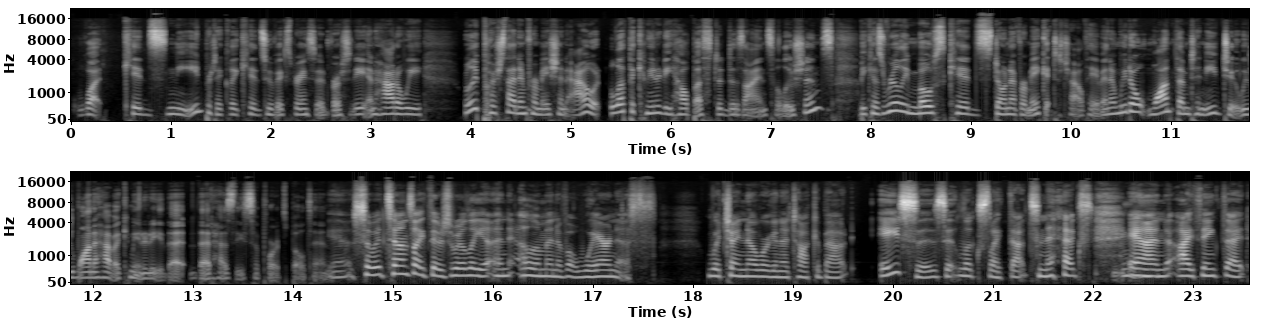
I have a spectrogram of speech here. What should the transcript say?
what kids need, particularly kids who've experienced adversity, and how do we really push that information out. Let the community help us to design solutions because really most kids don't ever make it to Child Haven and we don't want them to need to. We want to have a community that that has these supports built in. Yeah. So it sounds like there's really an element of awareness, which I know we're going to talk about ACEs, it looks like that's next. Mm-hmm. And I think that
